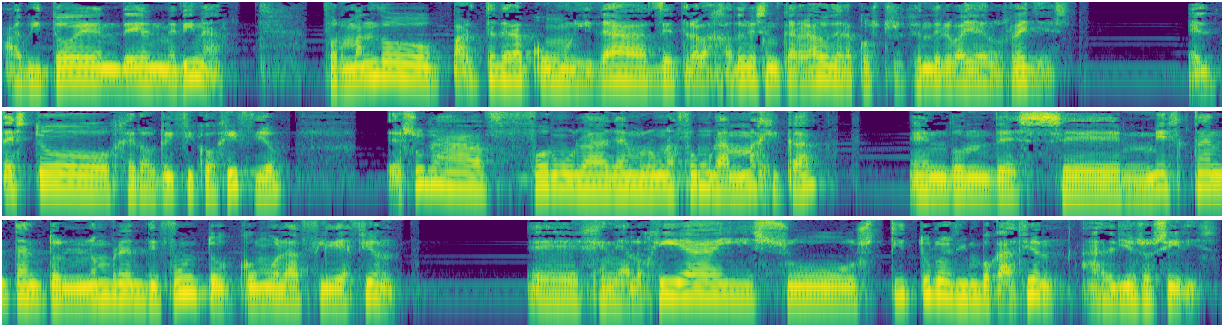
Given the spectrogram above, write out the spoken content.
habitó en Del Medina, formando parte de la comunidad de trabajadores encargados de la construcción del Valle de los Reyes. El texto jeroglífico egipcio es una fórmula, llamémoslo una fórmula mágica, en donde se mezclan tanto el nombre del difunto como la afiliación. eh, genealogía y sus títulos de invocación al dios Osiris.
